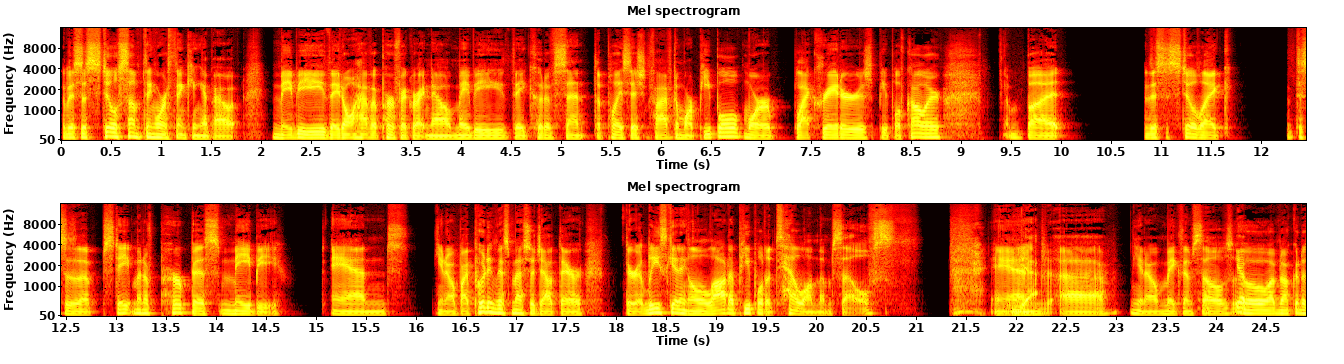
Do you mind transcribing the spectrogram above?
this is still something we're thinking about. Maybe they don't have it perfect right now. Maybe they could have sent the PlayStation 5 to more people, more black creators, people of color, but this is still like this is a statement of purpose maybe. And, you know, by putting this message out there, they're at least getting a lot of people to tell on themselves and yeah. uh, you know make themselves yep. oh i'm not gonna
